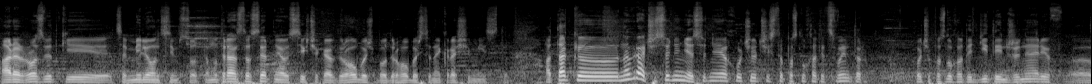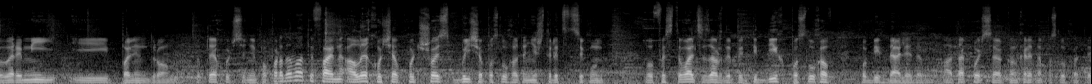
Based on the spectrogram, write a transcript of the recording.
аеророзвідки, це мільйон сімсот. Тому 13 серпня я всіх чекаю в Другобич, бо Другобич це найкраще місто. А так, е, навряд чи сьогодні ні. Сьогодні я хочу чисто послухати цвинтар. Хочу послухати діти інженерів, е, Веремій і Паліндром. Тобто я хочу сьогодні попродавати файно, але хоча б хоч щось більше послухати, ніж 30 секунд. Бо фестиваль це завжди підбіг, послухав, побіг далі. А так хочеться конкретно послухати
